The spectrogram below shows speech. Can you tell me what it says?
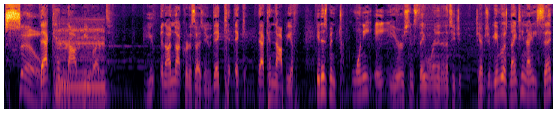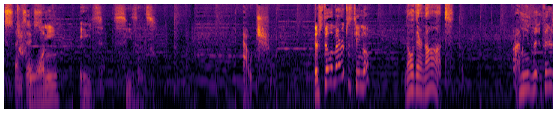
Sell. That cannot be right. You and I'm not criticizing you. They can, it, that cannot be. A, it has been 28 years since they were in an NFC ch- championship game. It was 1996, 96. 28 seasons. Ouch. They're still America's team, though. No, they're not. I mean, they're,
